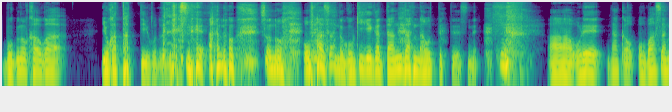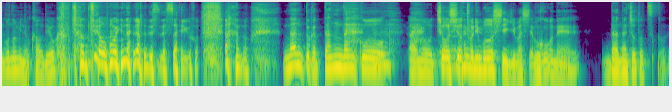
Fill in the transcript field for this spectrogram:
僕の顔が良かったっていうことでですね。あのそのおばあさんのご機嫌がだんだん治ってってですね ああ俺なんかおばあさん好みの顔でよかったって思いながらですね最後。あのなんとかだんだんこうあの調子を取り戻していきまして僕もねだんだんちょっと突っ込んで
